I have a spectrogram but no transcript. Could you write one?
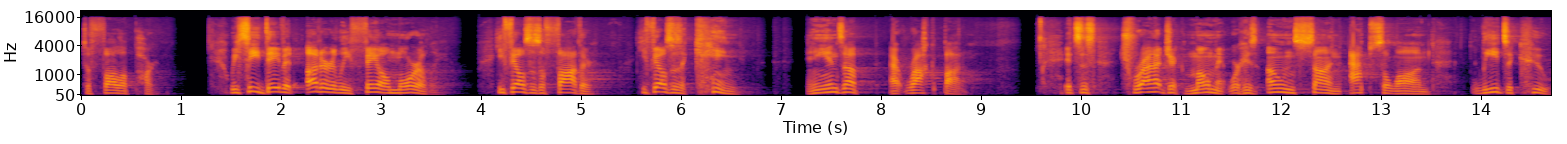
to fall apart. We see David utterly fail morally. He fails as a father, he fails as a king, and he ends up at rock bottom. It's this tragic moment where his own son, Absalom, leads a coup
